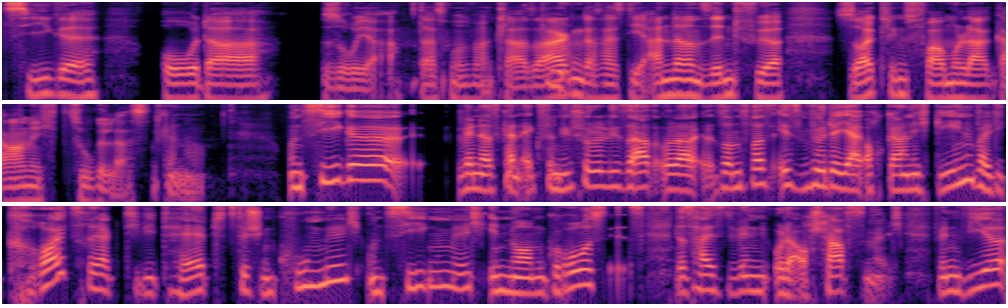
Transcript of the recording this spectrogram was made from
Ziege oder Soja. Das muss man klar sagen. Genau. Das heißt, die anderen sind für Säuglingsformula gar nicht zugelassen. Genau. Und Ziege wenn das kein Extensivhydrolysat oder sonst was ist, würde ja auch gar nicht gehen, weil die Kreuzreaktivität zwischen Kuhmilch und Ziegenmilch enorm groß ist. Das heißt, wenn, oder auch Schafsmilch. Wenn wir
